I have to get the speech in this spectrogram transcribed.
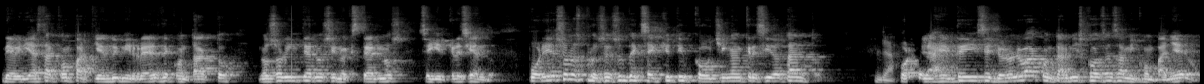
debería estar compartiendo y mis redes de contacto, no solo internos, sino externos, seguir creciendo. Por eso los procesos de executive coaching han crecido tanto porque la gente dice, yo no le voy a contar mis cosas a mi compañero,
